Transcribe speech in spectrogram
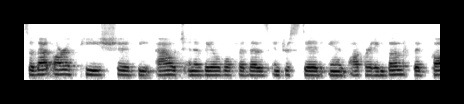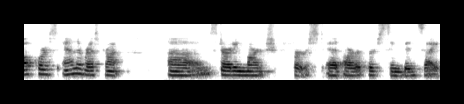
So that RFP should be out and available for those interested in operating both the golf course and the restaurant um, starting March 1st at our purchasing bid site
